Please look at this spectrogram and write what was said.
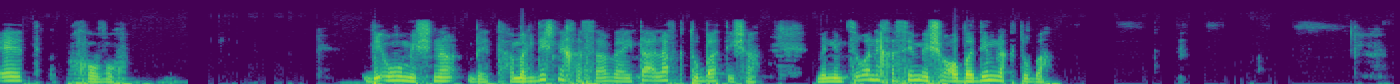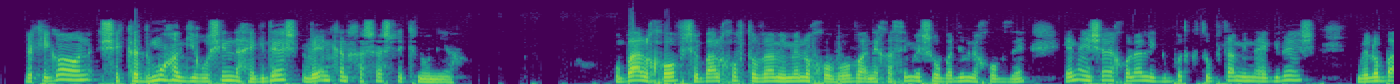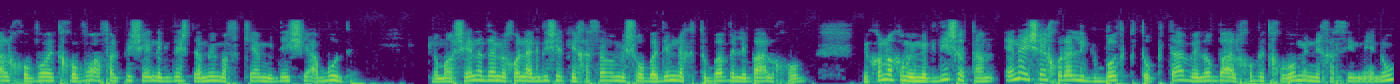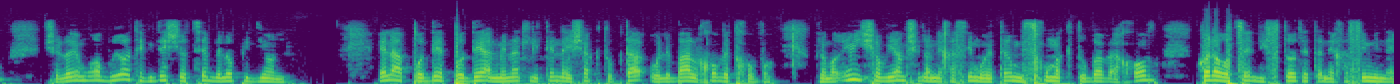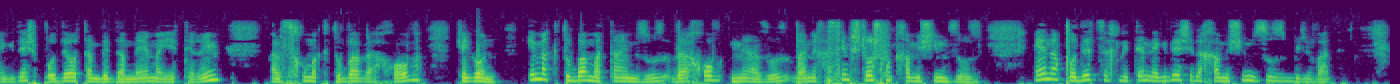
את חובו. ביאור משנה ב' המקדיש נכסיו והייתה עליו כתובת אישה ונמצאו הנכסים משועבדים לכתובה וכגון שקדמו הגירושין להקדש ואין כאן חשש לקנוניה. הוא בעל חוב שבעל חוב תובע ממנו חובו והנכסים משועבדים לחוב זה, אין האישה יכולה לגבות כתובתה מן ההקדש ולא בעל חובו את חובו אף על פי שאין הקדש דמים מפקיע מידי שעבוד. כלומר שאין אדם יכול להקדיש את נכסיו המשועבדים לכתובה ולבעל חוב, מכל מקום אם הקדיש אותם, אין האישה יכולה לגבות כתובתה ולא בעל חוב את חובו מנכסים אלו, שלא יאמרו הבריות הקדש יוצא בלא פדיון. אלא הפודה פודה על מנת ליתן לאישה כתובתה ולבעל חוב את חובו. כלומר אם שוויים של הנכסים הוא יותר מסכום הכתובה והחוב, כל הרוצה לפדות את הנכסים מן ההקדש פודה אותם בדמיהם היתרים על סכום הכתובה והחוב, כגון אם הכתובה 200 זוז והחוב 100 זוז והנכסים 350 זוז, אין הפודה צריך ליתן להקדש אלא 50 זוז בלבד.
